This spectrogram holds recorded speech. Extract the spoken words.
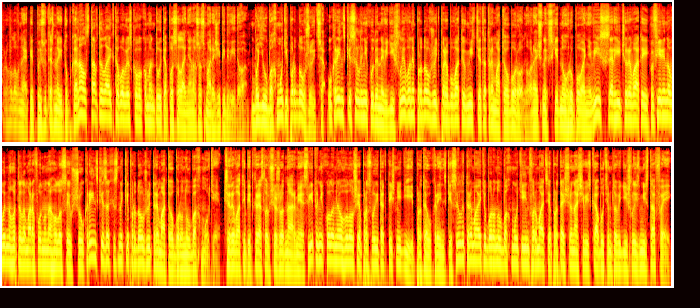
Про головне, підписуйтесь на Ютуб канал, ставте лайк та обов'язково коментуйте посилання на соцмережі під відео. Бої у Бахмуті продовжуються. Українські сили нікуди не відійшли. Вони продовжують перебувати в місті та тримати оборону. Речник східного групування військ Сергій Череватий в ефірі новинного телемарафону наголосив, що українські захисники продовжують тримати оборону в Бахмуті. Череватий підкреслив, що жодна армія світу ніколи не оголошує про свої тактичні дії. Проте українські сили тримають оборону в Бахмуті. Інформація про те, що наші війська буцімто відійшли з міста фейк.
